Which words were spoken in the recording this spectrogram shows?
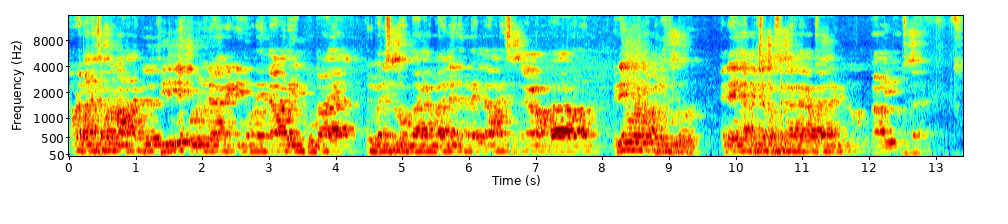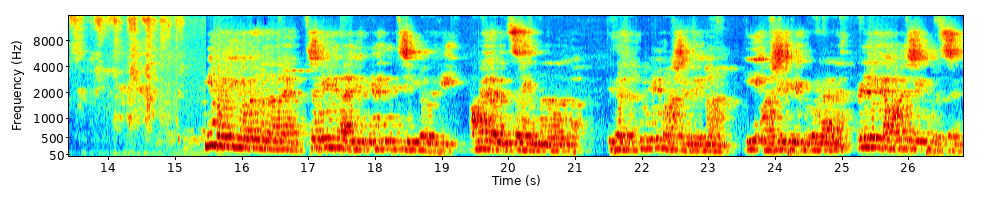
നമ്മുടെ മനസ്സോടെ മാർക്കറ്റ് തിരികെ കൊണ്ടുവരാൻ വേണ്ടി നമ്മുടെ എല്ലാവരുടെയും കൂടായ ഒരു പരിശ്രമം ഉണ്ടാകണം. അതിന് നിങ്ങളുടെ എല്ലാവരുടെയും സഹകരണം ഉണ്ടാകണം വിനയപൂർവം അഭ്യർത്ഥിച്ചുകൊണ്ട് എന്റെ അധ്യക്ഷ പ്രസംഗം അവസാനിപ്പിക്കുന്നു നന്ദി നമസ്കാരം. ഈ യോഗങ്ങൾ നടത്താൻ ചെറിയ കാര്യം ഞാൻ സ്വയം നടത്തുക. ഇത് കുഞ്ഞു മാഷകളിലാണ് ഈ ആശയത്തെ ഉൾക്കൊള്ളാൻ വെള്ളൂർ ഗ്രാമപഞ്ചായത്ത് പ്രസിഡന്റ്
